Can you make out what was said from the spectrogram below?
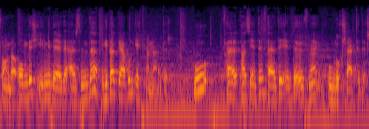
sonra 15-20 dəqiqə ərzində qida qəbul etməməlidir. Bu fər pasiyentin fərdi evdə özünə qulluq şərtidir.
